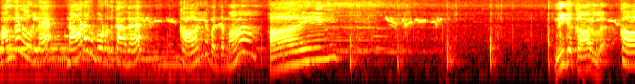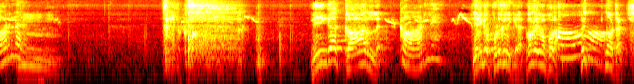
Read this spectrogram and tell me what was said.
வங்கனூர்ல நாடகம் போடுறதுக்காக கார்ல வந்தமா? ஐ நீங்க கார்ல? கார்ல. நீங்க கார்ல? கார்ல? எங்க புடுங்குறீங்க வாங்க இவன் போலாம். நோ டச்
